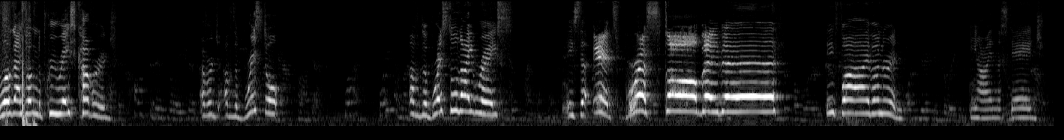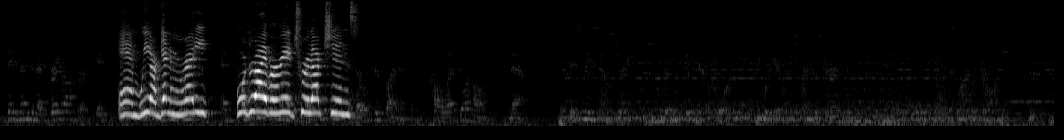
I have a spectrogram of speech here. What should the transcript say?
Hello, guys. Welcome to pre-race coverage coverage of the Bristol of the Bristol night race. It's the it's Bristol baby. A 500 behind the stage, and we are getting ready for driver introductions.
